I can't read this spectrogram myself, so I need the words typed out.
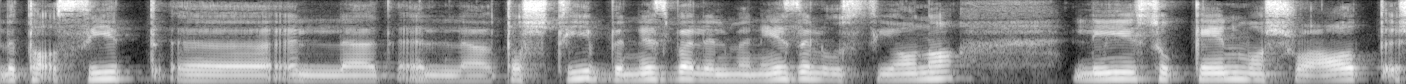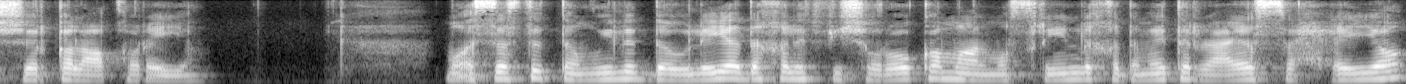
لتقسيط التشطيب بالنسبة للمنازل والصيانة لسكان مشروعات الشركة العقارية. مؤسسة التمويل الدولية دخلت في شراكة مع المصريين لخدمات الرعاية الصحية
